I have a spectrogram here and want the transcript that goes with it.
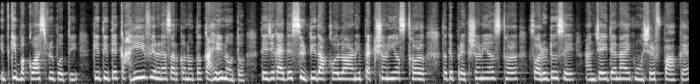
इतकी बकवास ट्रिप होती की तिथे काहीही फिरण्यासारखं नव्हतं काही नव्हतं. ते जे काय ते सिटी दाखवलं आणि प्रेक्षणीय स्थळ तर ते प्रेक्षणीय स्थळ सॉरी टू से आमच्या इथे ना एक मुश्रीफ पार्क आहे.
